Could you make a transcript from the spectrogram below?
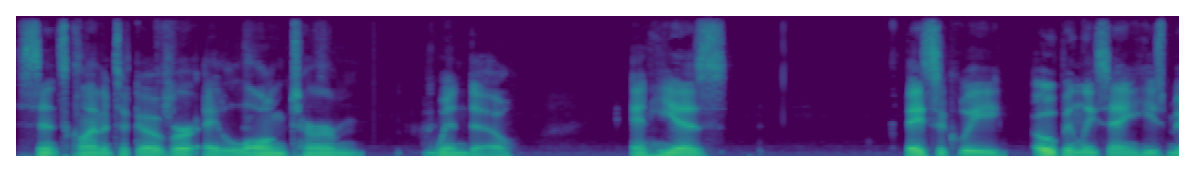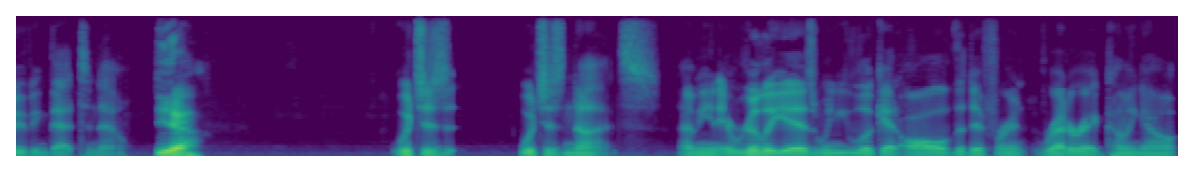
since Kleiman took over a long-term window. And he is basically openly saying he's moving that to now. Yeah which is which is nuts. I mean, it really is when you look at all of the different rhetoric coming out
